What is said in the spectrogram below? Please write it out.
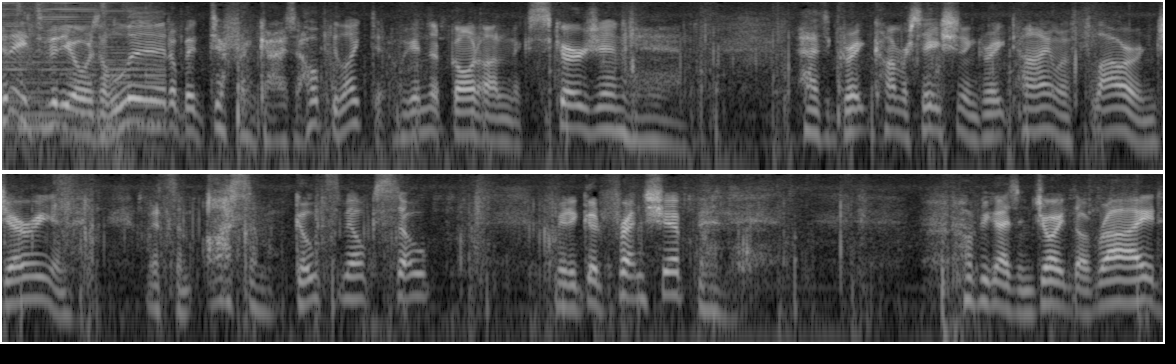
Today's video is a little bit different, guys. I hope you liked it. We ended up going on an excursion and had a great conversation and great time with Flower and Jerry, and we had some awesome goat's milk soap. Made a good friendship, and hope you guys enjoyed the ride.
